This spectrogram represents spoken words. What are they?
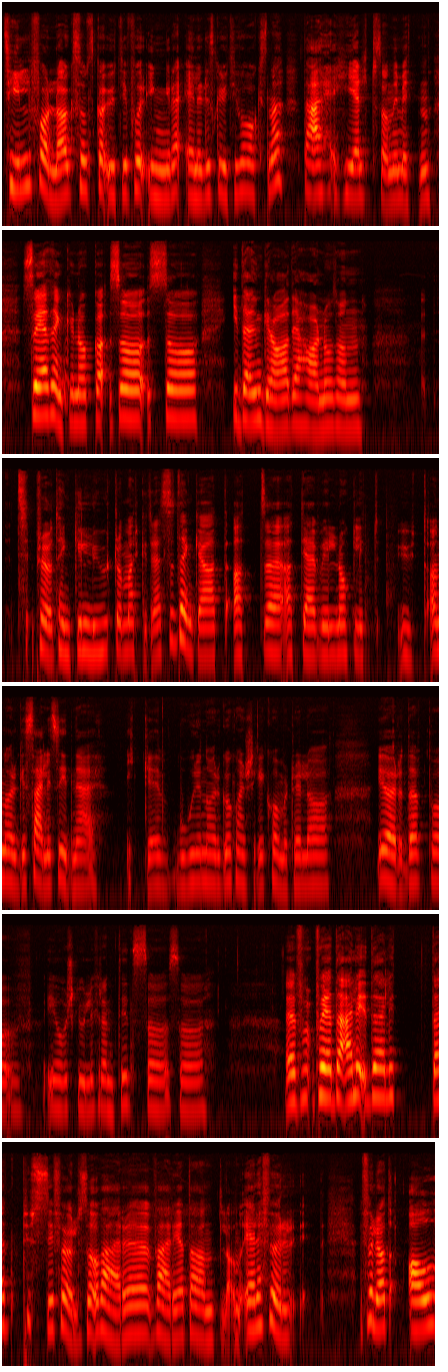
til forlag som skal utgi for yngre, eller de skal utgi for voksne. Det er helt sånn i midten. Så jeg tenker nok Så, så i den grad jeg har noe sånn Prøver å tenke lurt og markedsrett, så tenker jeg at, at, at, jeg vil nok litt ut av Norge, særlig siden jeg ikke bor i Norge og kanskje ikke kommer til å gjøre det på, i overskuelig fremtid. Så, så eh, For, for det, er det er litt det er en pussig følelse å være, være, i et annet land. Jeg føler, jeg føler at all,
